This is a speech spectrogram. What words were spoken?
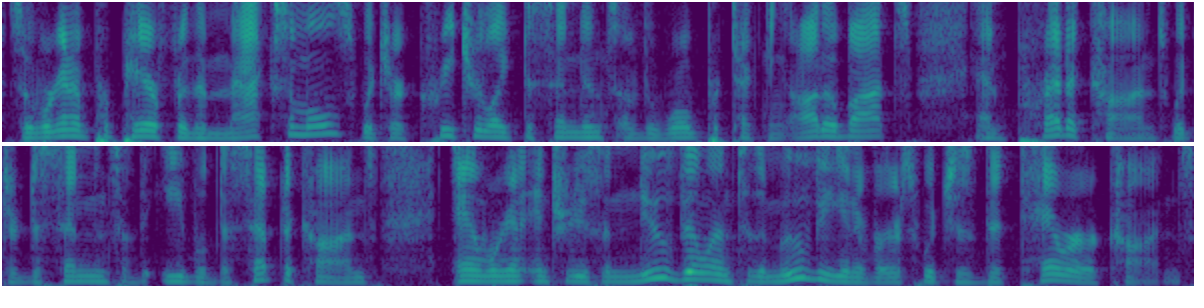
So we're going to prepare for the Maximals, which are creature like descendants of the world protecting Autobots, and Predacons, which are descendants of the evil Decepticons. And we're going to introduce a new villain to the movie universe, which is the Terrorcons.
